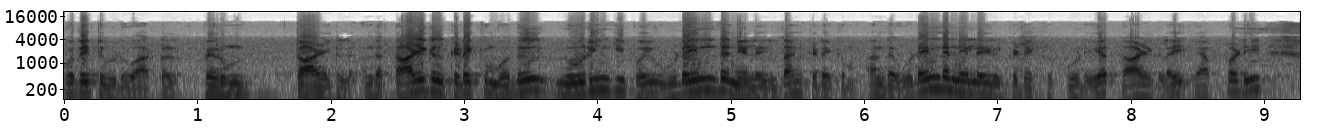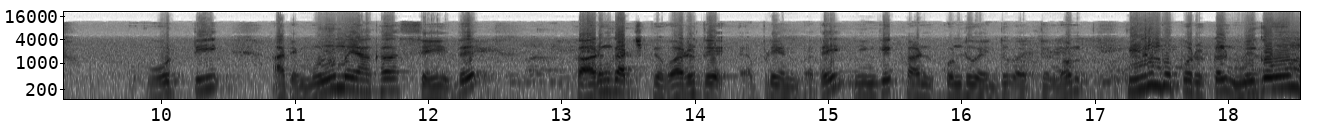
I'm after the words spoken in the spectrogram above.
புதைத்து விடுவார்கள். பெரும் தாழிகள். அந்த தாழிகள் கிடைக்கும்போது நொறுங்கி போய் உடைந்த நிலையில் தான் கிடைக்கும். அந்த உடைந்த நிலையில் கிடைக்கக்கூடிய தாழிகளை எப்படி ஓட்டி அதை முழுமையாக செய்து அருங்காட்சிக்கு வருது அப்படி என்பதை இங்கே கண் கொண்டு வந்து வைத்துள்ளோம். இரும்பு பொருட்கள் மிகவும்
